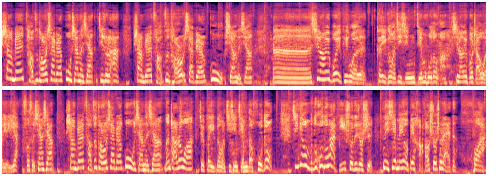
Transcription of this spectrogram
上边草字头，下边故乡的乡，记住了啊！上边草字头，下边故乡的乡。嗯，新浪微博也可以我可以跟我进行节目互动啊，新浪微博找我也一样，搜索香香，上边草字头，下边故乡的乡，能找着我就可以跟我进行节目的互动。今天我们的互动话题说的就是那些没有被好好说出来的话。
